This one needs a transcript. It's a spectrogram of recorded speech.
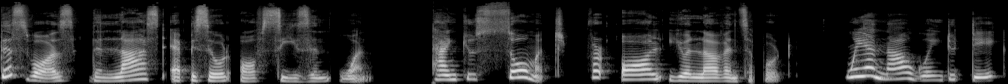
This was the last episode of season 1. Thank you so much for all your love and support. We are now going to take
